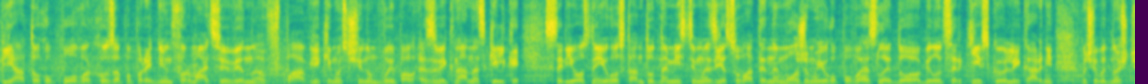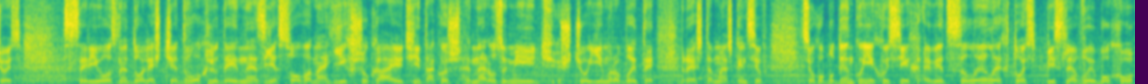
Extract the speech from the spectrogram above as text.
п'ятого поверху. За попередньою інформацією, він впав, якимось чином випав з вікна. Наскільки серйозний його стан тут на місці ми з'ясувати не можемо. Його повезли до Білоцерківської лікарні. Очевидно, щось серйозне. Доля ще двох людей не з'ясована. Їх шукають і також не розуміють, що їм робити. Решта мешканців цього будинку їх усіх відселили. Хтось після вибуху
